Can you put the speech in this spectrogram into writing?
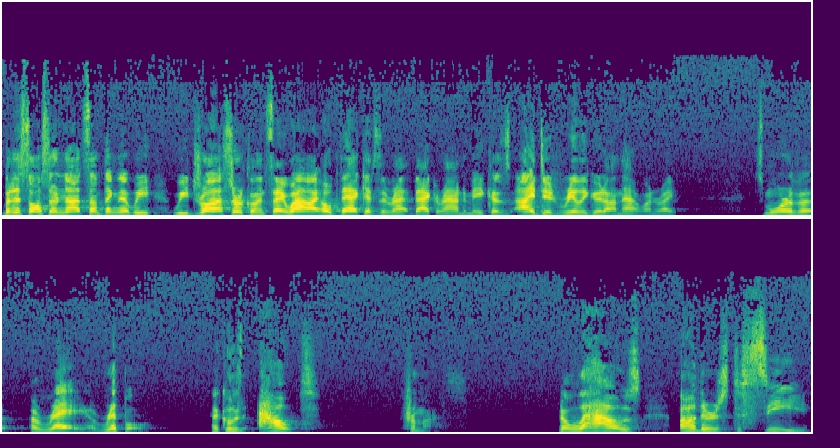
But it's also not something that we, we draw a circle and say, wow, I hope that gets back around to me because I did really good on that one, right? It's more of a, a ray, a ripple that goes out from us. It allows others to see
